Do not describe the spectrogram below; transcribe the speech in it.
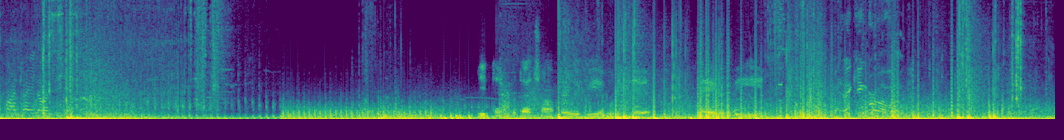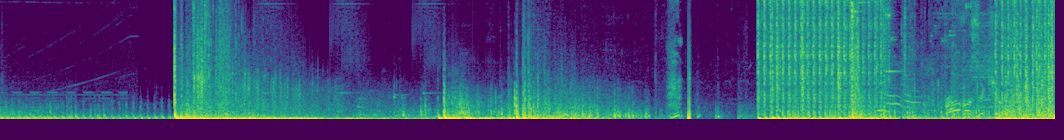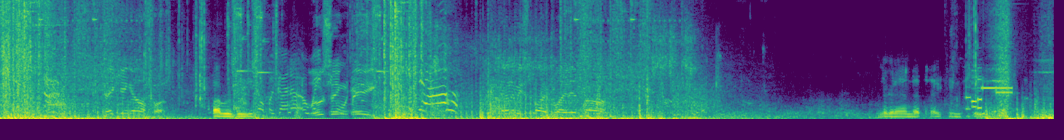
Spy plane on station. You'd think with that chopper we'd be able to get A to B. Taking Bravo. Bravo secure. Taking Alpha. Cover B. Chopper gunner awaits Losing B. orders. Enemy spy plane inbound. They're gonna end up taking C.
